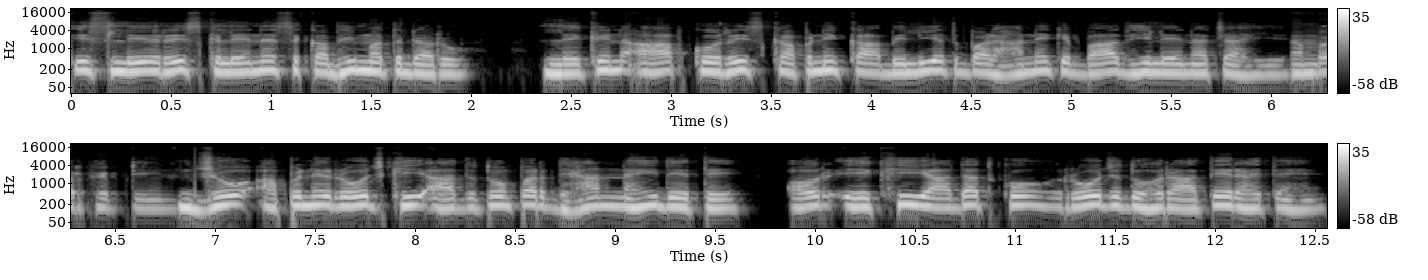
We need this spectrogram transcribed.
इसलिए रिस्क लेने से कभी मत डरो। लेकिन आपको रिस्क अपनी काबिलियत बढ़ाने के बाद ही लेना चाहिए। Number fifteen. जो अपने रोज की आदतों पर ध्यान नहीं देते और एक ही आदत को रोज दोहराते रहते हैं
